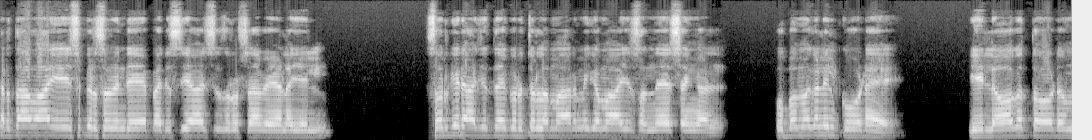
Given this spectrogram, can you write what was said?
കർത്താവായ യേശുക്രിസ്തുവിന്റെ പരസ്യ ശുശ്രൂഷ വേളയിൽ സ്വർഗരാജ്യത്തെക്കുറിച്ചുള്ള മാർമികമായ സന്ദേശങ്ങൾ ഉപമകളിൽ കൂടെ ഈ ലോകത്തോടും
